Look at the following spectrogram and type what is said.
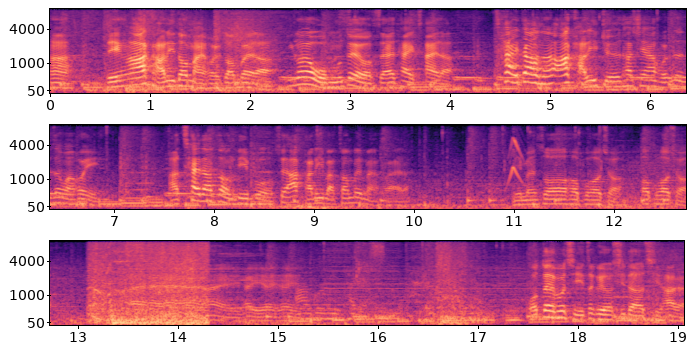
啊！连阿卡丽都买回装备了，因为我们队友实在太菜了，菜到呢阿卡丽觉得他现在会认真玩会赢，啊，菜到这种地步，所以阿卡丽把装备买回来了。你们说 hold 不 hold 球？hold 不 hold 球？哎哎哎哎哎哎哎！我对不起这个游戏的其他人，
